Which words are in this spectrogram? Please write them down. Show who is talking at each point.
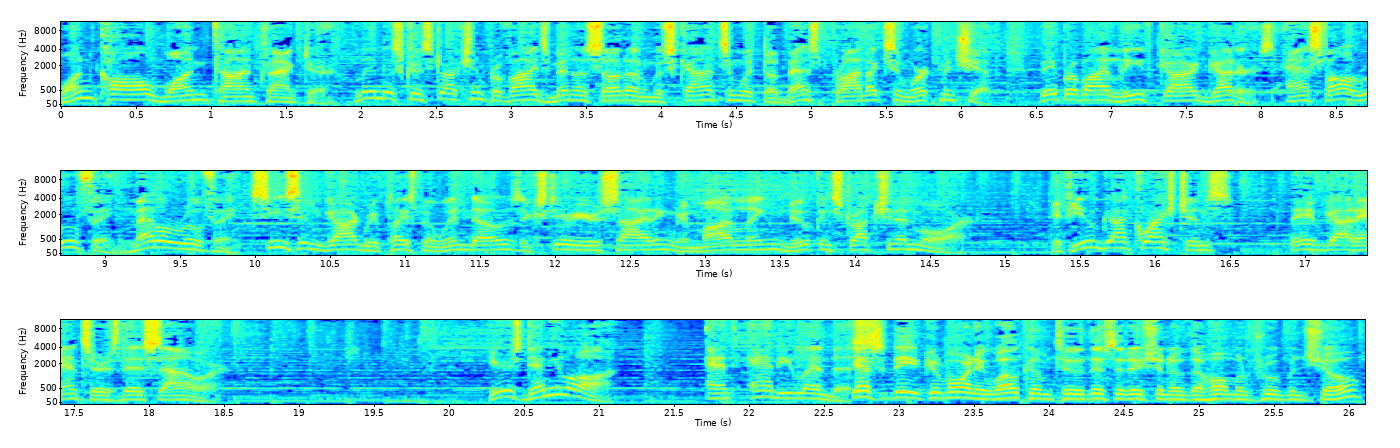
Speaker 1: One call, one contractor. Lindus Construction provides Minnesota and Wisconsin with the best products and workmanship. They provide leaf guard gutters, asphalt roofing, metal roofing, season guard replacement windows, exterior siding, remodeling, new construction, and more. If you've got questions, they've got answers this hour. Here's Denny Long and Andy Lindus.
Speaker 2: Yes, indeed. Good morning. Welcome to this edition of the Home Improvement Show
